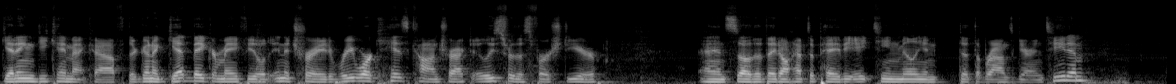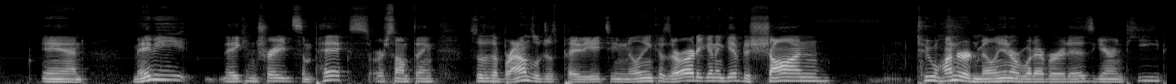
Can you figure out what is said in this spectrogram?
getting DK Metcalf. They're going to get Baker Mayfield in a trade, rework his contract at least for this first year, and so that they don't have to pay the 18 million that the Browns guaranteed him. And maybe they can trade some picks or something so that the Browns will just pay the 18 million because they're already going to give Deshaun 200 million or whatever it is guaranteed.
